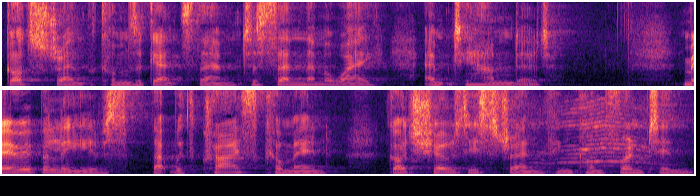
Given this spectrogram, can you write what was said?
God's strength comes against them to send them away empty handed. Mary believes that with Christ coming, God shows his strength in confronting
